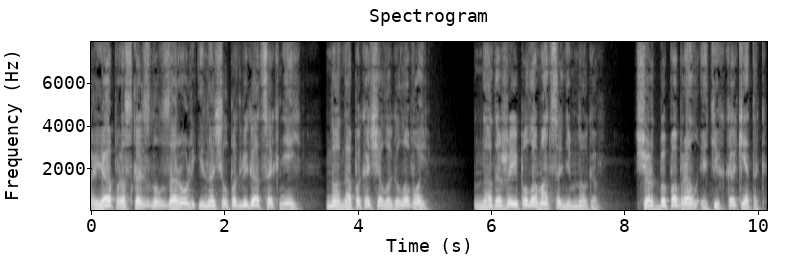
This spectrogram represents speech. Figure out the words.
Я проскользнул за руль и начал подвигаться к ней, но она покачала головой. «Надо же и поломаться немного. Черт бы побрал этих кокеток!»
